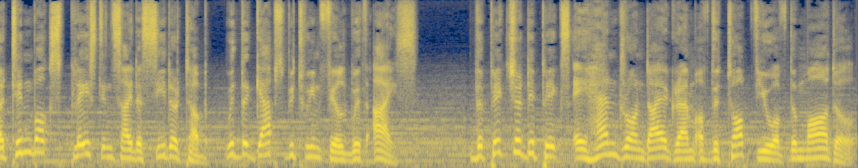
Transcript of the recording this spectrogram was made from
a tin box placed inside a cedar tub with the gaps between filled with ice. The picture depicts a hand-drawn diagram of the top view of the model.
